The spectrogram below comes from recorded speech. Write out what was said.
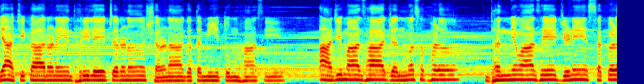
याची कारणे धरिले चरण शरणागत मी तुम्हासी. आजी माझा जन्म सफळ धन्य माझे जिणे सकळ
